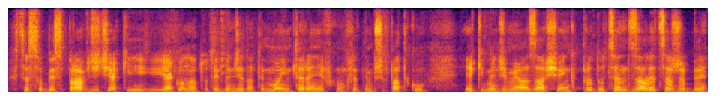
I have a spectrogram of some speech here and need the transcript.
chcę sobie sprawdzić, jaki, jak ona tutaj będzie na tym moim terenie w konkretnym przypadku, jaki będzie miała zasięg. Producent zaleca, żeby e,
